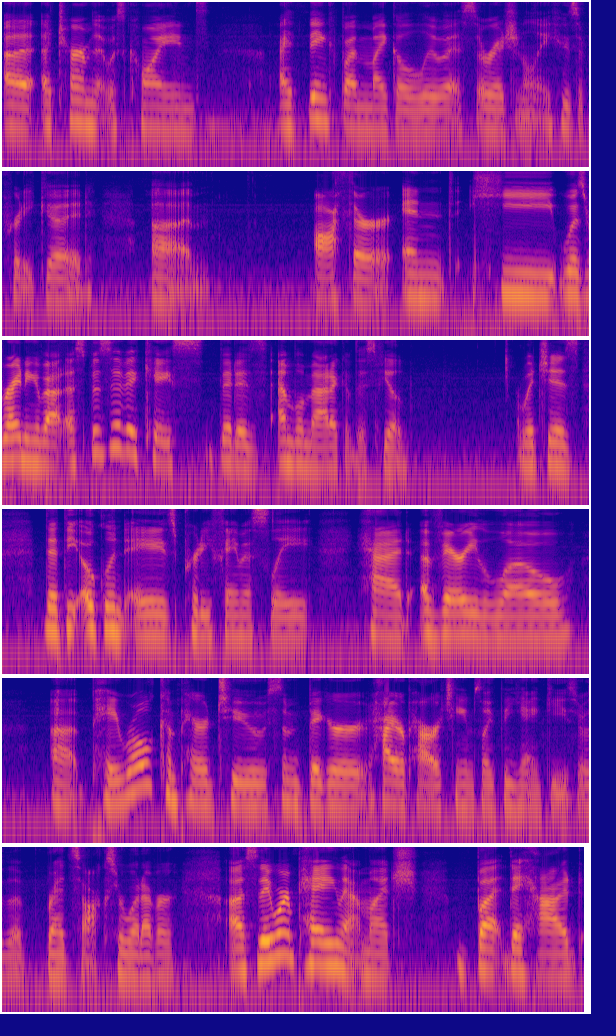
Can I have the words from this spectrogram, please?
a, a term that was coined, I think, by Michael Lewis originally, who's a pretty good um, author, and he was writing about a specific case that is emblematic of this field, which is that the Oakland A's pretty famously had a very low uh, payroll compared to some bigger, higher power teams like the Yankees or the Red Sox or whatever. Uh, so they weren't paying that much, but they had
